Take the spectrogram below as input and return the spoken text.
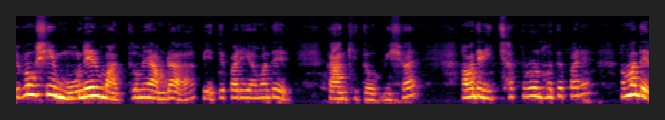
এবং সেই মনের মাধ্যমে আমরা পেতে পারি আমাদের কাঙ্ক্ষিত বিষয়। আমাদের ইচ্ছা পূরণ হতে পারে। আমাদের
